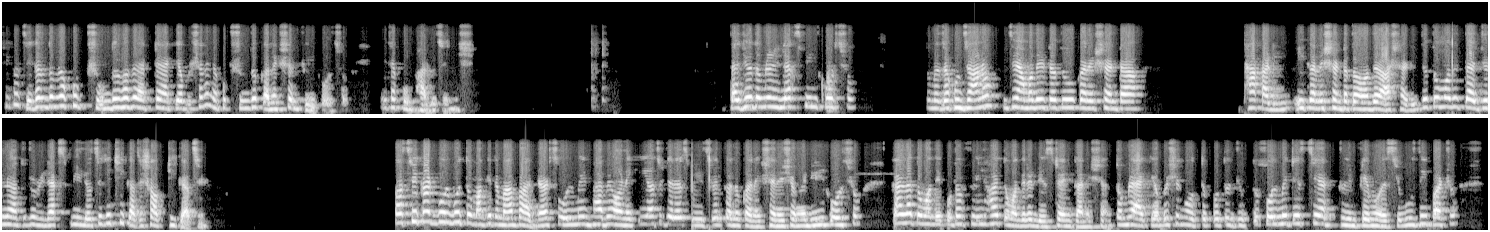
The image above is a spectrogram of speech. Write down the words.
ঠিক আছে? এখানে তোমরা খুব সুন্দরভাবে একটা একে অপরের সঙ্গে না খুব সুন্দর কানেকশন ফিল করছ। এটা খুব ভালো জিনিস। তাই জন্য তোমরা রিল্যাক্স ফিল করছ। তোমরা যখন জানো যে আমাদের এটা তো কানেকশনটা থাকারই, এই কানেকশনটা তো আমাদের আসারই, তো তোমাদের তার জন্য এতটুকু রিল্যাক্স ফিল হচ্ছে যে ঠিক আছে, সব ঠিক আছে। ফার্স্ট কার্ড বলব, তোমাকে তোমার পার্টনার সোলমেট ভাবে অনেকেই আছে যারা স্পিরিচুয়াল কোনো কানেকশনের সঙ্গে ডিল করছ। কেননা তোমাদের কোথাও ফিল হয়, তোমাদের ডিস্টেন্ট কানেকশন তোমরা একে অপরের সঙ্গে ওতপ্রোত যুক্ত সোলমেট এসছে আর টুইন ফ্লেমও এসছে, বুঝতেই পারছ?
